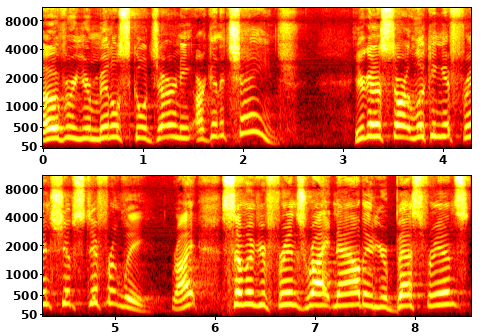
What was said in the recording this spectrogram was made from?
over your middle school journey are going to change. You're going to start looking at friendships differently, right? Some of your friends right now, they're your best friends.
